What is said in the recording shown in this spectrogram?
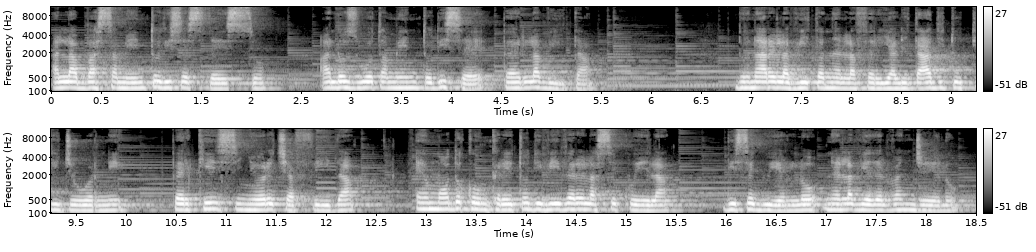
all'abbassamento di se stesso, allo svuotamento di sé per la vita donare la vita nella ferialità di tutti i giorni, perché il Signore ci affida, è un modo concreto di vivere la sequela, di seguirlo nella via del Vangelo.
